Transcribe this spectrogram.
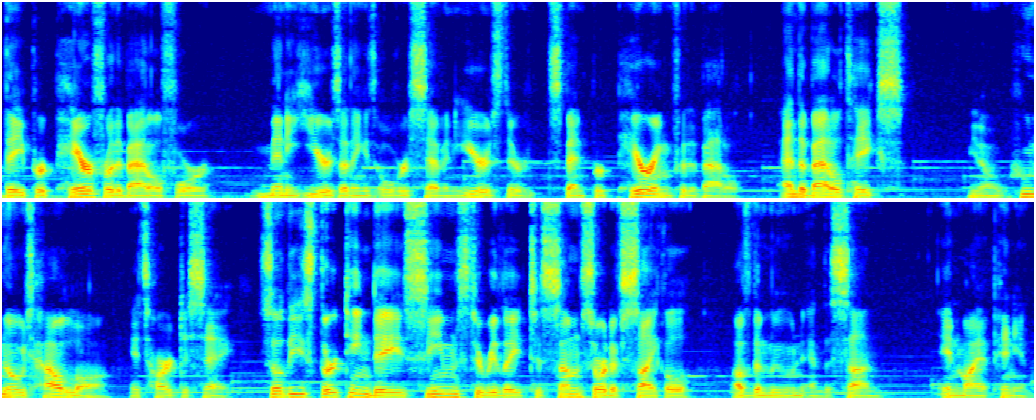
they prepare for the battle for many years. I think it's over seven years they're spent preparing for the battle. And the battle takes, you know, who knows how long. It's hard to say. So these 13 days seems to relate to some sort of cycle of the moon and the sun, in my opinion.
